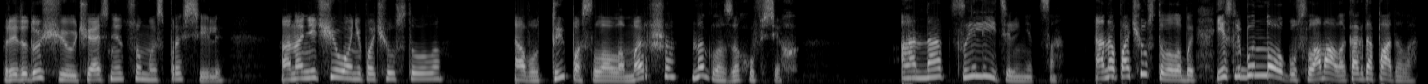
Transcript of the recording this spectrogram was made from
Предыдущую участницу мы спросили. Она ничего не почувствовала. А вот ты послала Мэрша на глазах у всех». «Она целительница. Она почувствовала бы, если бы ногу сломала, когда падала»,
